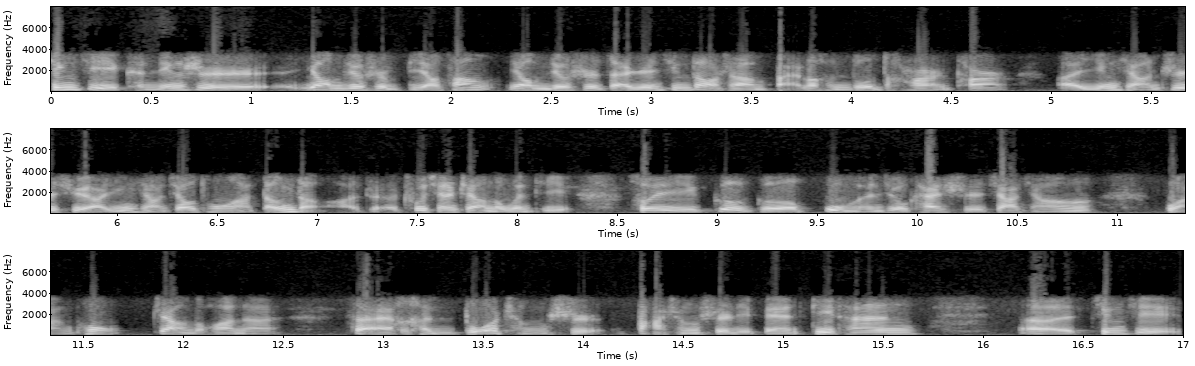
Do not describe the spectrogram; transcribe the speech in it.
经济肯定是要么就是比较脏，要么就是在人行道上摆了很多摊儿摊儿啊，影响秩序啊，影响交通啊等等啊，这出现这样的问题，所以各个部门就开始加强管控。这样的话呢，在很多城市、大城市里边，地摊呃经济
